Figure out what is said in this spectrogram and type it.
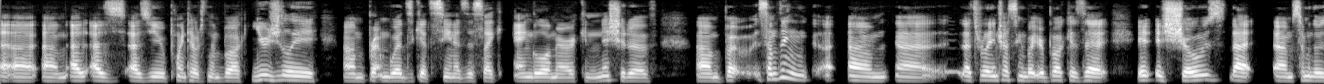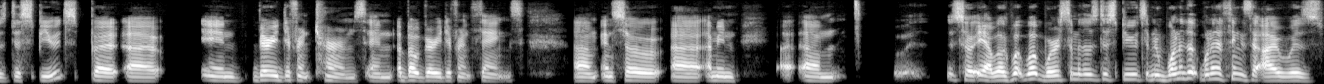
uh, um, as as you point out in the book, usually um, Bretton Woods gets seen as this like Anglo-American initiative, um, but something uh, um, uh, that's really interesting about your book is that it, it shows that um, some of those disputes, but uh, in very different terms and about very different things. Um, and so, uh, I mean, uh, um, so yeah, well, what what were some of those disputes? I mean, one of the one of the things that I was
